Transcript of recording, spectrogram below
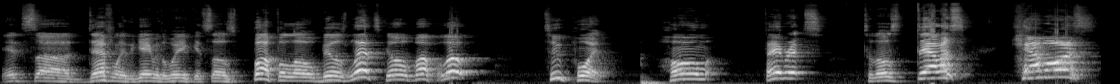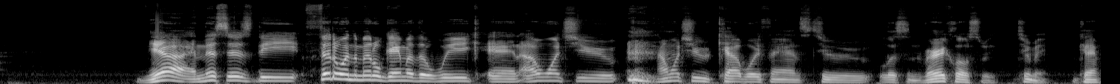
it's uh definitely the game of the week. It's those Buffalo Bills. Let's go Buffalo! Two point home favorites to those Dallas Cowboys. Yeah, and this is the fiddle in the middle game of the week, and I want you, I want you Cowboy fans to listen very closely to me. Okay,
